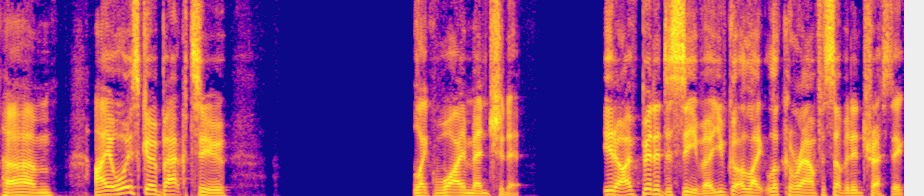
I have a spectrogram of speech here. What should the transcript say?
Um, I always go back to like why mention it. You know, I've been a deceiver. You've got to like look around for something interesting.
